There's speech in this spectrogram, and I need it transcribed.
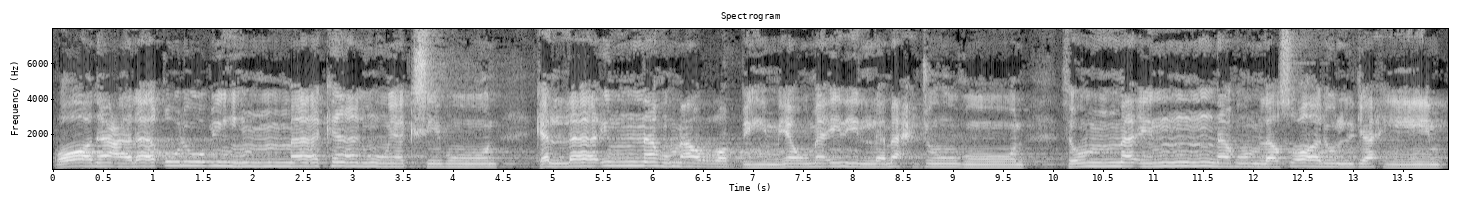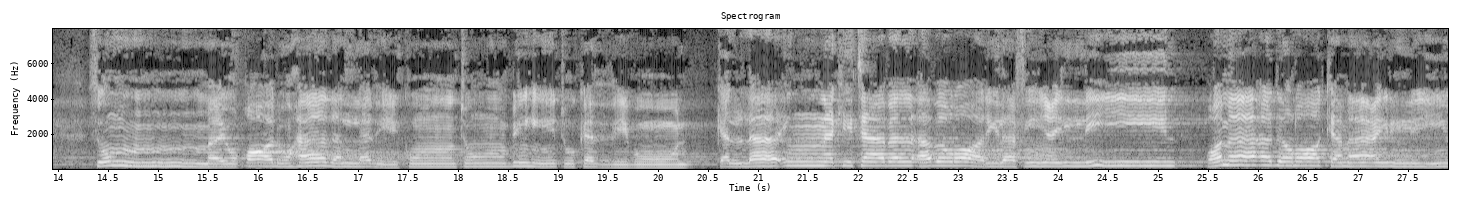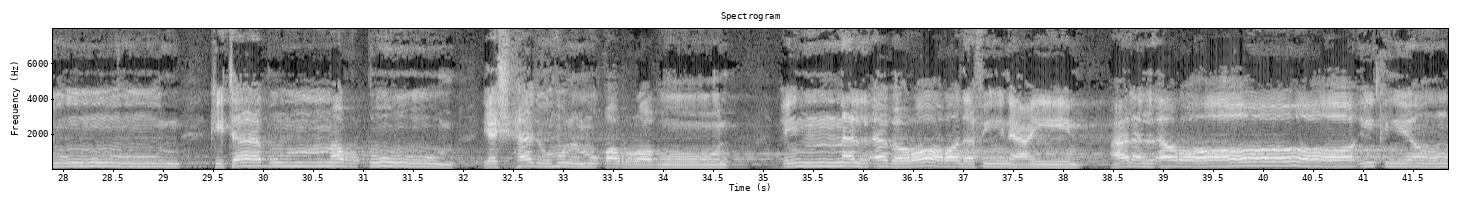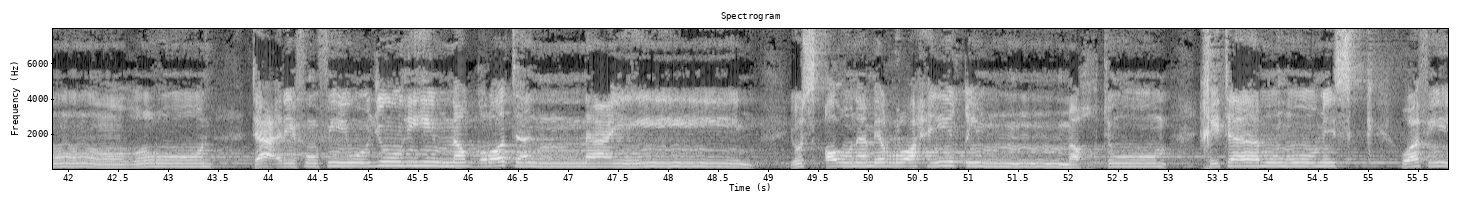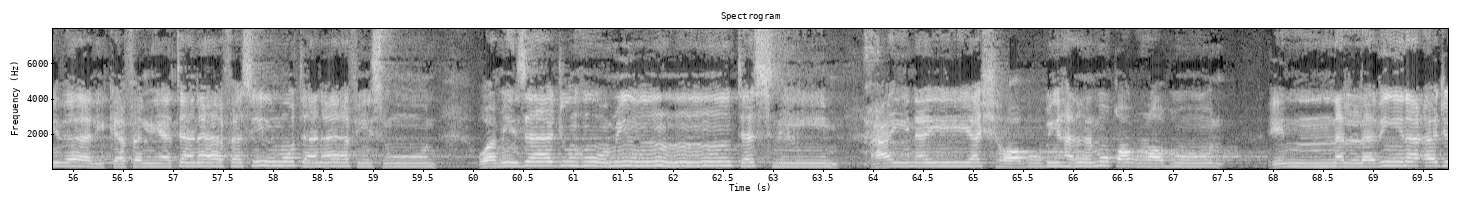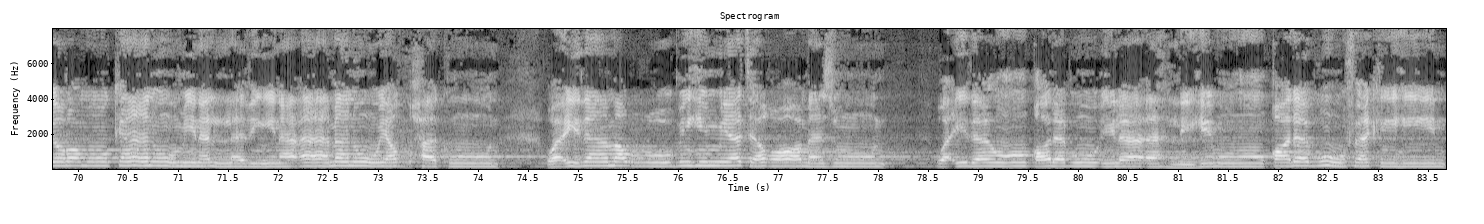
ران على قلوبهم ما كانوا يكسبون. كلا إنهم عن ربهم يومئذ لمحجوبون. ثم إنهم لصال الجحيم. ثم يقال هذا الذي كنتم به تكذبون. كلا إن كتاب الأبرار لفي علين وما أدراك ما عليون. كتاب مرقوم يشهده المقربون إن الأبرار لفي نعيم على الأرائك ينظرون تعرف في وجوههم نضرة النعيم يسقون من رحيق مختوم ختامه مسك وفي ذلك فليتنافس المتنافسون ومزاجه من تسنيم عينا يشرب بها المقربون إن الذين أجرموا كانوا من الذين آمنوا يضحكون وإذا مروا بهم يتغامزون وإذا انقلبوا إلى أهلهم انقلبوا فكهين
